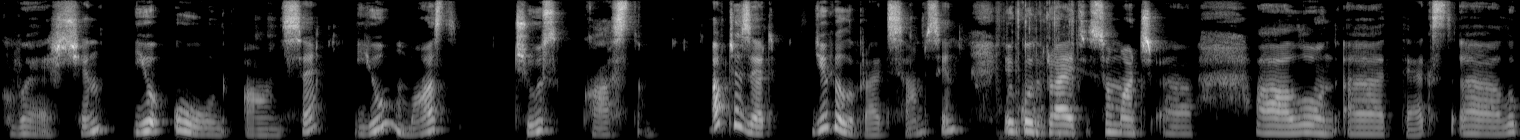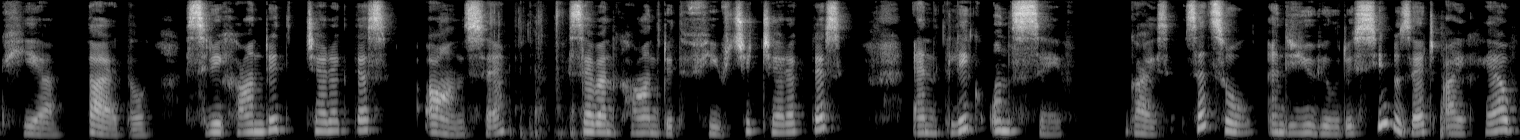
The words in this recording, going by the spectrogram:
question, your own answer, you must choose custom. After that, you will write something. You could write so much uh, uh, long uh, text. Uh, look here, title 300 characters, answer 750 characters, and click on save. Guys, that's all, and you will receive that I have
